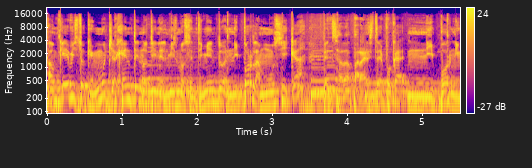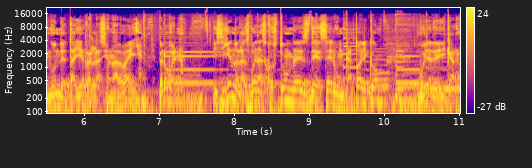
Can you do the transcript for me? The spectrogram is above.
Aunque he visto que mucha gente no tiene el mismo sentimiento ni por la música pensada para esta época ni por ningún detalle relacionado a ella. Pero bueno, y siguiendo las buenas costumbres de ser un católico, voy a dedicar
